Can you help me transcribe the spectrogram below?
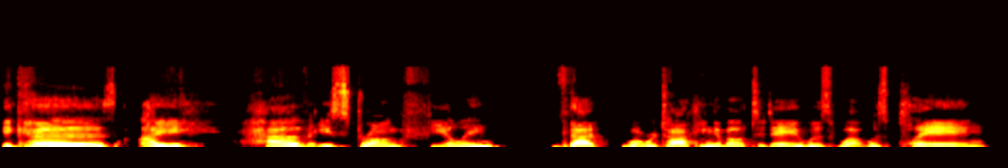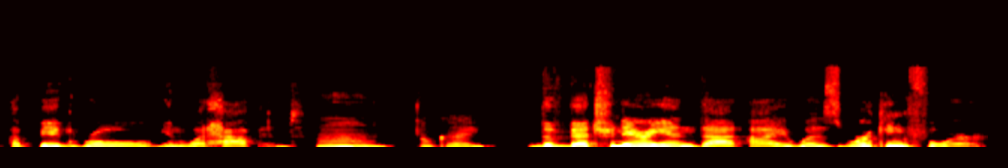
because I have a strong feeling that what we're talking about today was what was playing a big role in what happened. Mm, okay. The veterinarian that I was working for,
